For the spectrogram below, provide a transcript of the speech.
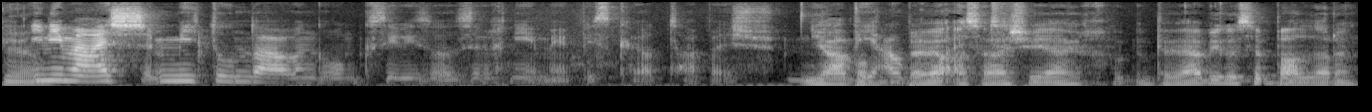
ja. Ich nehme es mitunter auch ein Grund gewesen, wieso ich einfach nie mehr etwas gehört habe. Ist ja, aber Be also weißt du, wie eigentlich Bewerbung rausballern,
